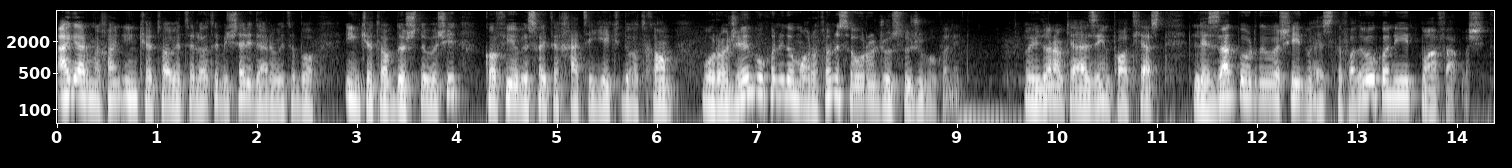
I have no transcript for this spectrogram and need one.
اگر می‌خواین این کتاب اطلاعات بیشتری در رابطه با این کتاب داشته باشید کافیه به سایت خط یک دات کام مراجعه بکنید و ماراتون سئو رو جستجو بکنید. امیدوارم که از این پادکست لذت برده باشید و استفاده بکنید. موفق باشید.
